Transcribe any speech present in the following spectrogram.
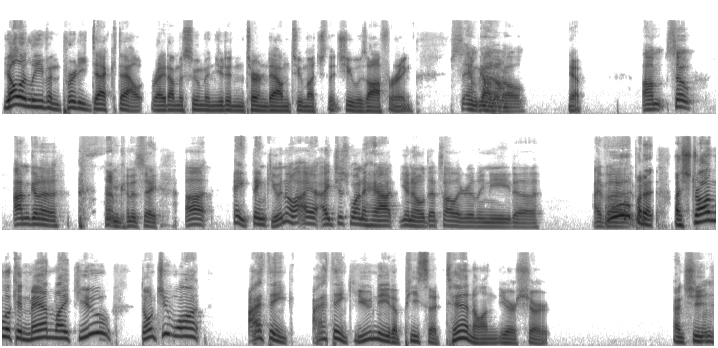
y'all are leaving pretty decked out, right? I'm assuming you didn't turn down too much that she was offering. Sam got it all. Yep. Um. So I'm gonna I'm gonna say, uh, hey, thank you. No, I I just want a hat. You know, that's all I really need. Uh, I've uh, but a, a strong looking man like you, don't you want? I think I think you need a piece of tin on your shirt. And she Mm.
